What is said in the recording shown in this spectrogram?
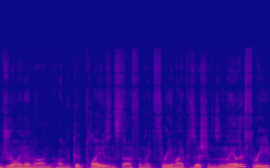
drilling in on, on the good plays and stuff and like three of my positions. And the other three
